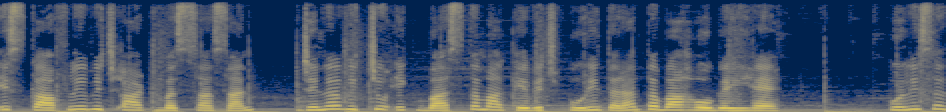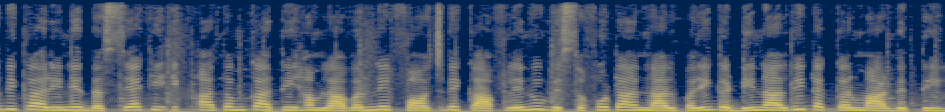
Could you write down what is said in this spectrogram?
ਇਸ ਕਾਫਲੇ ਵਿੱਚ 8 ਬੱਸਾਂ ਸਨ, ਜਿਨ੍ਹਾਂ ਵਿੱਚੋਂ ਇੱਕ ਬੱਸ ਧਮਾਕੇ ਵਿੱਚ ਪੂਰੀ ਤਰ੍ਹਾਂ ਤਬਾਹ ਹੋ ਗਈ ਹੈ। ਪੁਲਿਸ ਅਧਿਕਾਰੀ ਨੇ ਦੱਸਿਆ ਕਿ ਇੱਕ ਆਤਮਘਾਤੀ ਹਮਲਾਵਰ ਨੇ ਫੌਜ ਦੇ ਕਾਫਲੇ ਨੂੰ ਵਿਸਫੋਟਾਨ ਨਾਲ ਭਰੀ ਗੱਡੀ ਨਾਲ ਦੀ ਟੱਕਰ ਮਾਰ ਦਿੱਤੀ।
